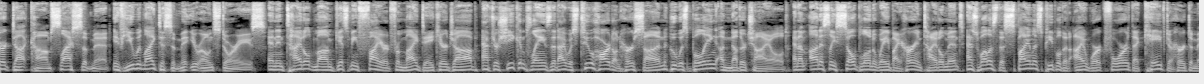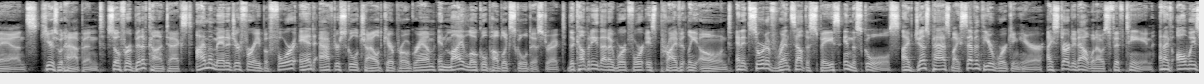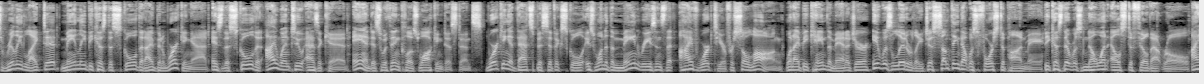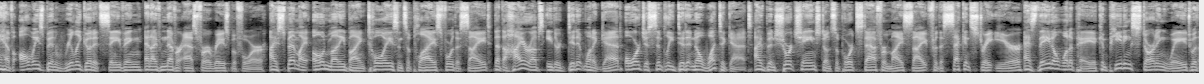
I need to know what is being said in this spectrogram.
amithejerk.com slash submit if you would like to submit your own stories. An entitled mom gets me fired from my daycare job after she complains that I was too hard on her son who was bullying another child. And I'm honestly so blown away by her entitlement, as well as the spineless people that I work for that cave to her demands. Here's what happened. So, for a bit of context, I'm a manager for a before and after school childcare program in my local public school district. The company that I work for is privately owned, and it sort of rents rents out the space in the schools. I've just passed my seventh year working here. I started out when I was 15, and I've always really liked it, mainly because the school that I've been working at is the school that I went to as a kid, and it's within close walking distance. Working at that specific school is one of the main reasons that I've worked here for so long. When I became the manager, it was literally just something that was forced upon me because there was no one else to fill that role. I have always been really good at saving, and I've never asked for a raise before. I spent my own money buying toys and supplies for the site that the higher ups either didn't want to get or just simply didn't know what to get. I've been shortchanged on support staff for my site for the second straight year as they don't want to pay a competing starting wage with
